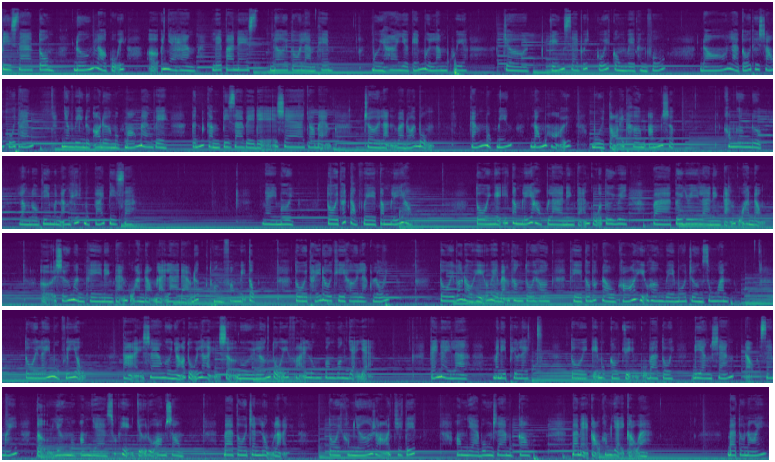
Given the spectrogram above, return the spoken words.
pizza tôm, nướng lò củi ở nhà hàng lepanes nơi tôi làm thêm. 12 giờ kém 15 khuya, chờ chuyến xe buýt cuối cùng về thành phố. Đó là tối thứ sáu cuối tháng. Nhân viên được order một món mang về, tính cầm pizza về để share cho bạn. Trời lạnh và đói bụng. Cắn một miếng, nóng hổi, mùi tỏi thơm ấm sực. Không ngưng được. Lần đầu tiên mình ăn hết một cái pizza. Ngày 10 Tôi thích đọc về tâm lý học Tôi nghĩ tâm lý học là nền tảng của tư duy và tư duy là nền tảng của hành động. Ở xứ mình thì nền tảng của hành động lại là đạo đức thuần phong mỹ tục. Tôi thấy đôi khi hơi lạc lối. Tôi bắt đầu hiểu về bản thân tôi hơn thì tôi bắt đầu khó hiểu hơn về môi trường xung quanh. Tôi lấy một ví dụ tại sao người nhỏ tuổi lại sợ người lớn tuổi phải luôn vân vân dạ dạ? Cái này là manipulate. Tôi kể một câu chuyện của ba tôi. Đi ăn sáng, đậu xe máy, tự dưng một ông già xuất hiện chữ rủa om sòm. Ba tôi tranh luận lại. Tôi không nhớ rõ chi tiết. Ông già buông ra một câu. Ba mẹ cậu không dạy cậu à? Ba tôi nói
